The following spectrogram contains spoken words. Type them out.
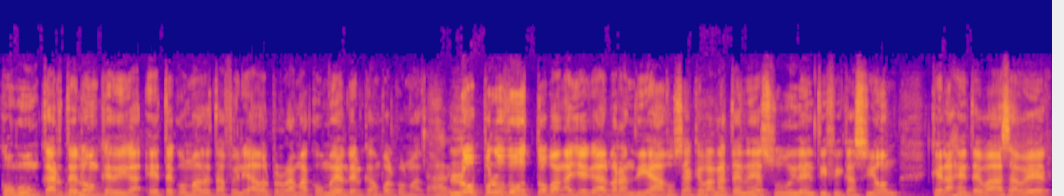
con un cartelón que diga este colmado está afiliado al programa Comer del Campo al Colmado. Los productos van a llegar brandeados, o sea que van a tener su identificación, que la gente va a saber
